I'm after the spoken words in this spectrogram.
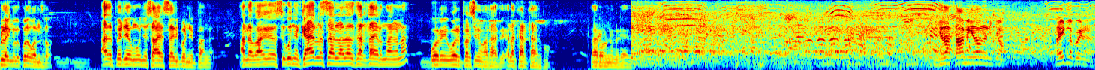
பிள்ளைங்களுக்குள்ளே வந்துடும் அதை பெரியவங்க கொஞ்சம் சா சரி பண்ணிப்பாங்க. அந்த வகை கொஞ்சம் கேர்லெஸ்ஸாக இல்லாத கரெக்டாக இருந்தாங்கன்னா ஒரு ஒரு பிரச்சனையும் வராது. எல்லாம் கரெக்டாக இருக்கும். வேறு ஒன்றும் கிடையாது. இங்கே தான் சாமி தான் வந்து நிற்கும் ரைட்டில் போயிடுங்க.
